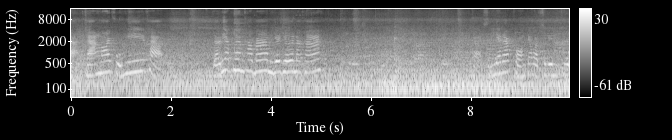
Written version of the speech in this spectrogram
่ะ ช้างน้อยฝูงนี้ค่ะจะเรียกเพื่อนเข้าบ้านเยอะๆนะคะค่ะสัญลักษณ์ของจังหวัดสุรินทร์คือ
